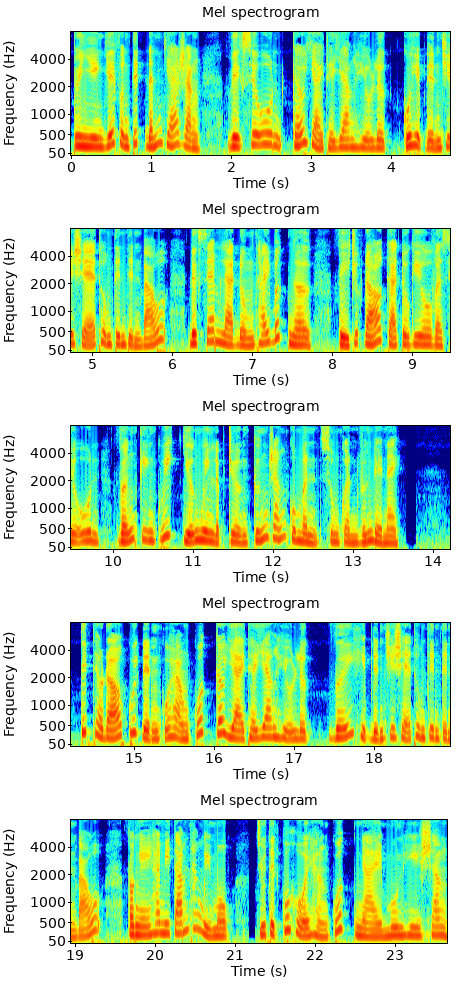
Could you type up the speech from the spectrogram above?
Tuy nhiên, giới phân tích đánh giá rằng việc Seoul kéo dài thời gian hiệu lực của Hiệp định chia sẻ thông tin tình báo được xem là động thái bất ngờ vì trước đó cả Tokyo và Seoul vẫn kiên quyết giữ nguyên lập trường cứng rắn của mình xung quanh vấn đề này. Tiếp theo đó, quyết định của Hàn Quốc kéo dài thời gian hiệu lực với Hiệp định chia sẻ thông tin tình báo. Vào ngày 28 tháng 11, Chủ tịch Quốc hội Hàn Quốc ngài Moon Hee-sang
